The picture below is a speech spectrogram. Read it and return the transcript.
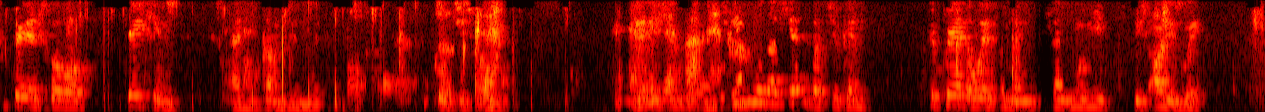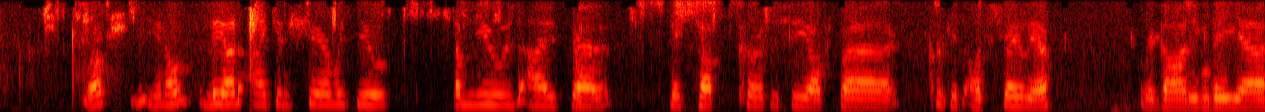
prepares for taking as he comes in with coach's corner. Dennis, you're not with us yet, but you can prepare the way for him he's on his way. Well, you know, Leon, I can share with you some news I've uh, picked up courtesy of uh, Cricket Australia regarding the uh,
